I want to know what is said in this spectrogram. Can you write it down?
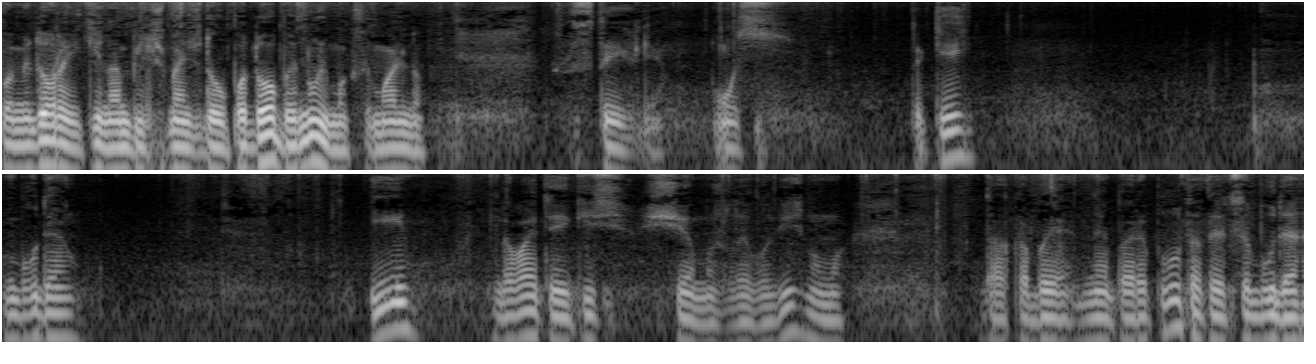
помідори, які нам більш-менш до вподоби, ну і максимально стиглі. Ось такий буде. І давайте якісь ще можливо візьмемо. Так, аби не переплутати, це буде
